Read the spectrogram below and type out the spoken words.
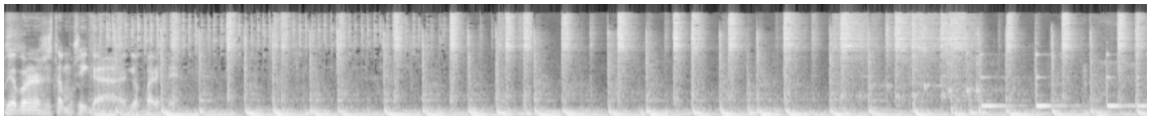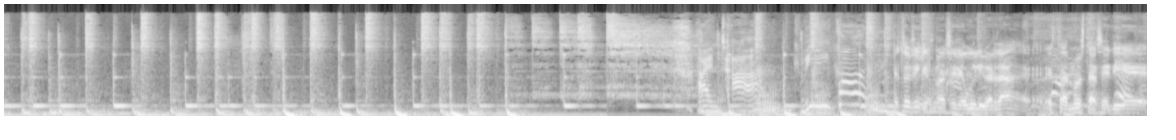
Voy a ponernos esta música, ¿qué os parece? Esto sí que es una serie Willy, ¿verdad? Esta es nuestra serie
